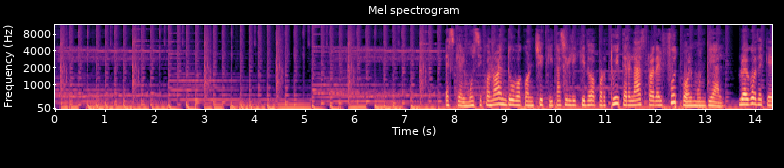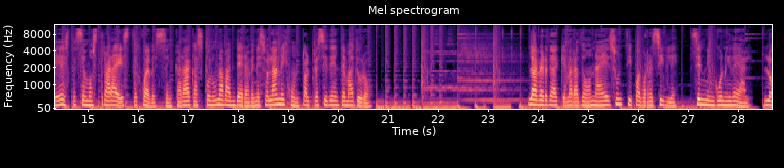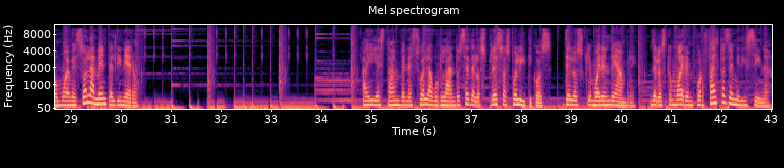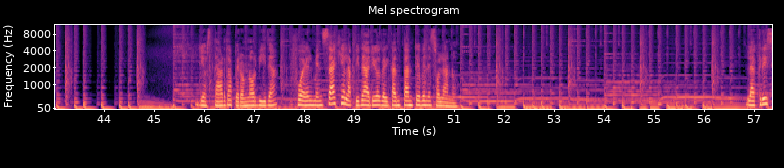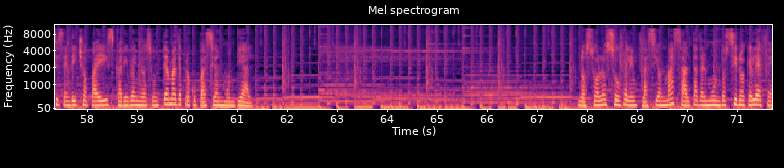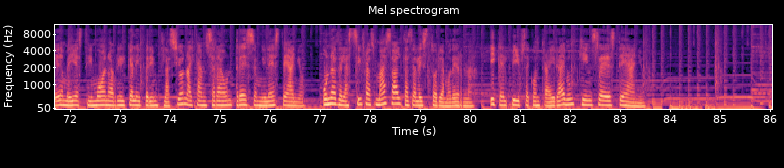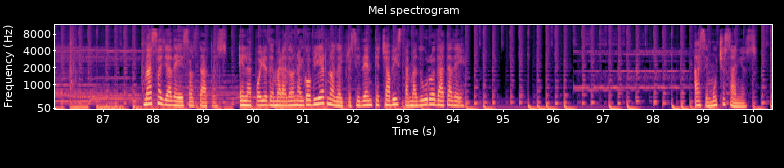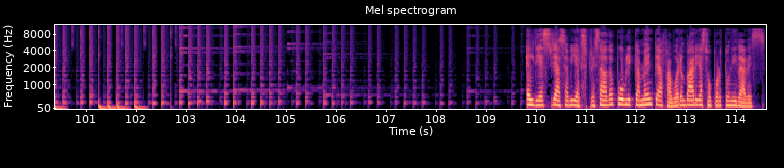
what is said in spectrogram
es que el músico no anduvo con chiquitas y liquidó por Twitter el astro del fútbol mundial, luego de que este se mostrara este jueves en Caracas con una bandera venezolana y junto al presidente Maduro. La verdad que Maradona es un tipo aborrecible, sin ningún ideal, lo mueve solamente el dinero. Ahí está en Venezuela burlándose de los presos políticos, de los que mueren de hambre, de los que mueren por faltas de medicina. Dios tarda pero no olvida, fue el mensaje lapidario del cantante venezolano. La crisis en dicho país caribeño es un tema de preocupación mundial. No solo sufre la inflación más alta del mundo sino que el FMI estimó en abril que la hiperinflación alcanzará un 13.000 este año, una de las cifras más altas de la historia moderna, y que el PIB se contraerá en un 15 este año. Más allá de esos datos, el apoyo de Maradona al gobierno del presidente chavista Maduro data de hace muchos años. El 10 ya se había expresado públicamente a favor en varias oportunidades.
